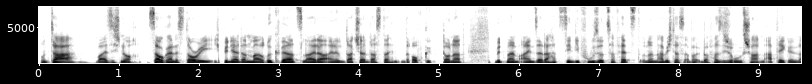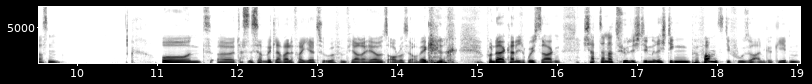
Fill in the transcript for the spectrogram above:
Und da weiß ich noch, saugeile Story. Ich bin ja dann mal rückwärts leider einem Dacia Duster hinten drauf gedonnert mit meinem Einser. Da hat es den Diffusor zerfetzt und dann habe ich das aber über Versicherungsschaden abwickeln lassen. Und äh, das ist ja mittlerweile verjährt, über fünf Jahre her und das Auto ist ja auch weg. Von daher kann ich ruhig sagen, ich habe dann natürlich den richtigen Performance-Diffusor angegeben,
